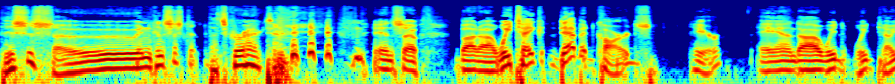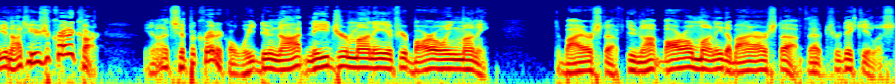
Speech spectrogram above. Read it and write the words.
this is so inconsistent. That's correct. And so, but uh, we take debit cards here, and uh, we we tell you not to use your credit card. You know, it's hypocritical. We do not need your money if you're borrowing money to buy our stuff. Do not borrow money to buy our stuff. That's ridiculous.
